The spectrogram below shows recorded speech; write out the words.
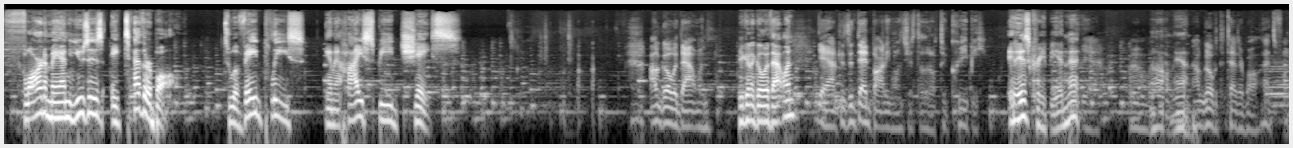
Florida man uses a tether ball to evade police in a high speed chase. I'll go with that one. You're going to go with that one? Yeah, because the dead body one's just a little too creepy. It is creepy, isn't it? Yeah. Oh, man. I'll go with the tether ball. That's fun.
